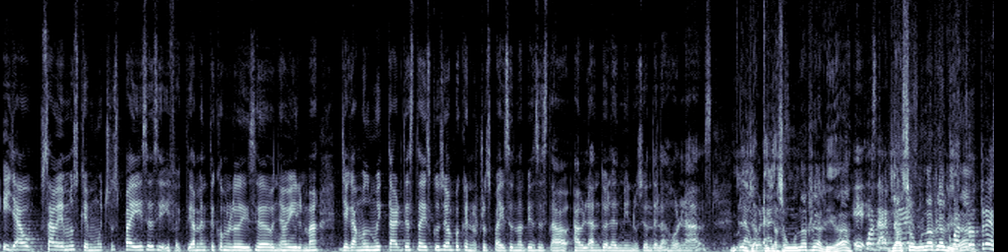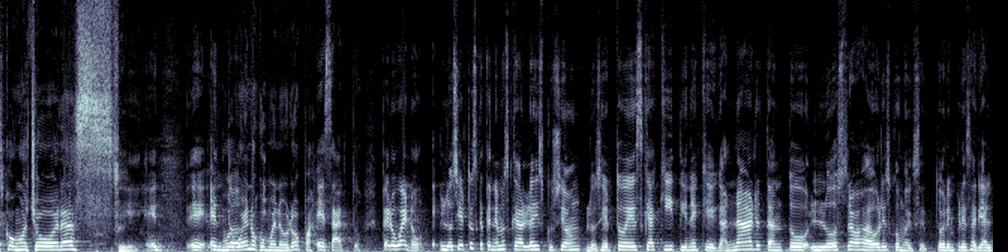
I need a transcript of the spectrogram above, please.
y ya sabemos que en muchos países, y efectivamente como lo dice doña Vilma, llegamos muy tarde a esta discusión porque en otros países más bien se está hablando de la disminución de las jornadas. Ya que ya son una realidad. ya son una realidad. 4-3 con 8 horas. Sí. Eh, Muy bueno como en Europa. Exacto. Pero bueno, lo cierto es que tenemos que dar la discusión. Lo cierto es que aquí tiene que ganar tanto los trabajadores como el sector empresarial.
